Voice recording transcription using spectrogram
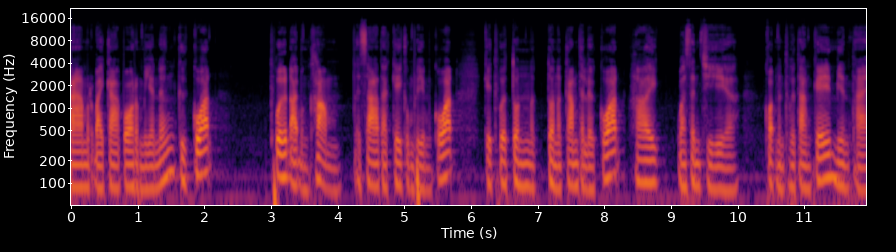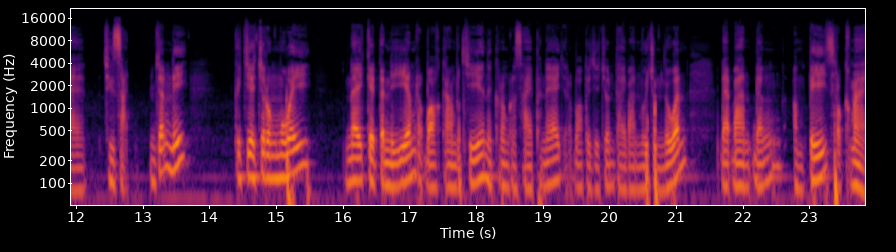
តាមរបាយការណ៍ព័ត៌មានហ្នឹងគឺគាត់ធ្វើដោយបង្ខំដោយសារតែគេគំរាមគាត់ គេធ្វើទនទនកម្មទៅលើគាត់ ហើយបើសិនជាគាត់មិនធ្វើតាមគេមានតែឈឺសាច់អញ្ចឹងនេះគឺជាជ្រុងមួយនៃកិត្តិនាមរបស់កម្ពុជា នៅក្នុងក្រសែភ្នែករបស់ប្រជាជនតៃវ៉ាន់មួយចំនួន ដែលបានដឹងអំពីស្រុកខ្មែរ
